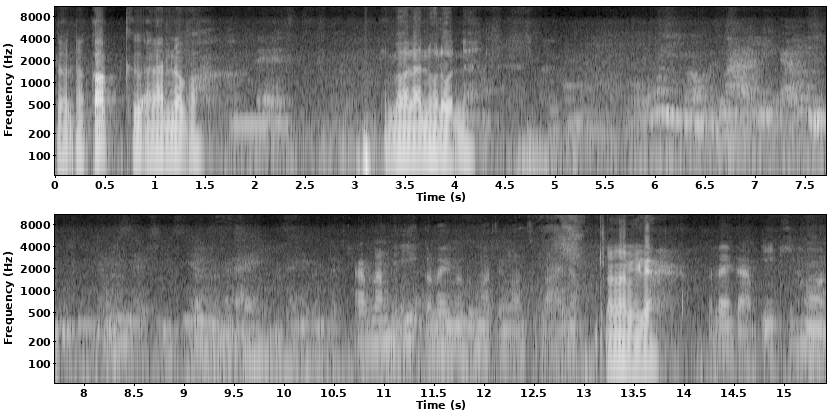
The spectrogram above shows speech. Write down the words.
หล่นแล้วก็คืออลันหรอบ่เห็นบ่อลันหัวหล่นนะ อาบน้ำให้อีกก็เลยมาดูมาจังนอนสบายเนาะนั่นน่ะอีกแล้วก็เลยกับอีกขี้ฮอน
